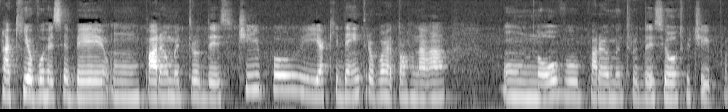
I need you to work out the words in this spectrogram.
aqui eu vou receber um parâmetro desse tipo e aqui dentro eu vou retornar um novo parâmetro desse outro tipo.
